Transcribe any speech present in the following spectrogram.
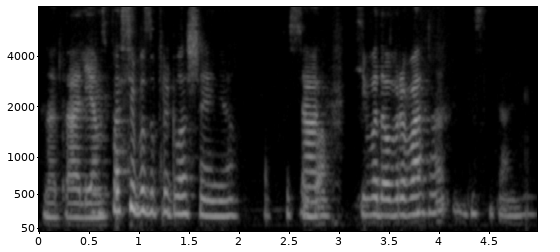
Наталья. Спасибо за приглашение. Спасибо. Да, всего доброго. До свидания.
